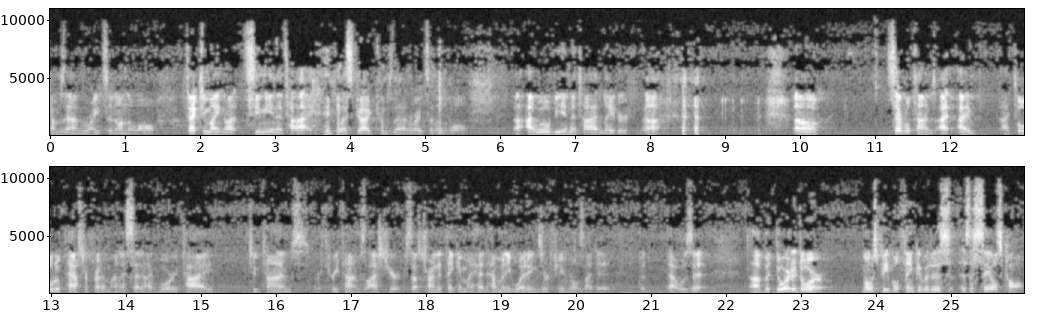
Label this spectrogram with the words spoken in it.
comes down and writes it on the wall. In fact, you might not see me in a tie unless God comes down and writes it on the wall. Uh, I will be in a tie later. Uh, oh, several times. I, I I told a pastor friend of mine. I said I wore a tie two times or three times last year because I was trying to think in my head how many weddings or funerals I did, but that was it. Uh, but door to door, most people think of it as, as a sales call.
